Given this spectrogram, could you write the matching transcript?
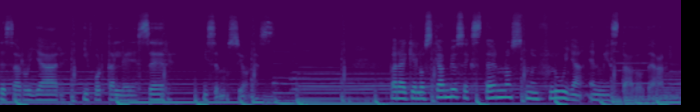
desarrollar y fortalecer mis emociones para que los cambios externos no influyan en mi estado de ánimo.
